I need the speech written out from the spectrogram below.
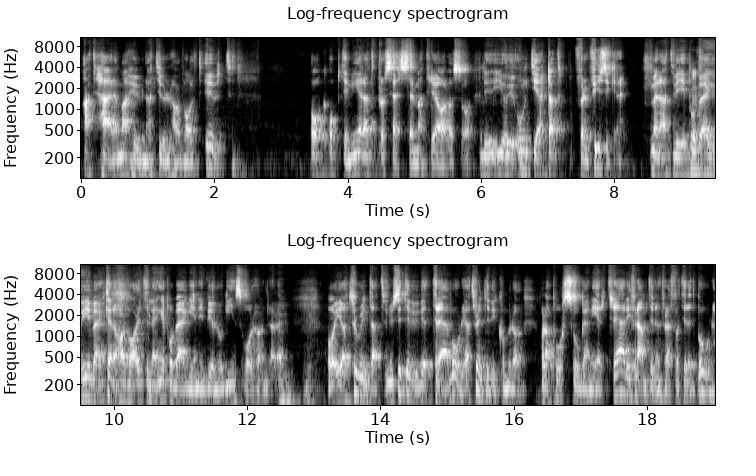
att härma hur naturen har valt ut och optimerat processer, material och så. Det gör ju ont i hjärtat för en fysiker. Men att vi är på väg, vi verkligen har varit länge på väg in i biologins århundrade. Mm. Och jag tror inte att, nu sitter vi vid ett träbord, jag tror inte vi kommer att hålla på och såga ner träd i framtiden för att få till ett bord.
